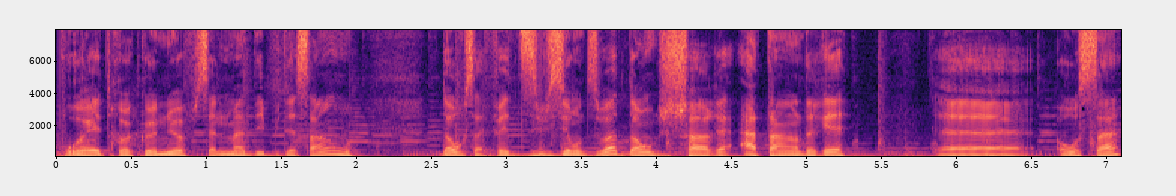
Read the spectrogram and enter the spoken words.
pourrait être reconnu officiellement début décembre. Donc, ça fait division du vote. Donc, Charest attendrait euh, Haussan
